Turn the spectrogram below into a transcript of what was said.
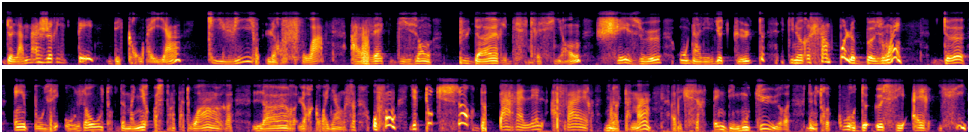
de la majorité des croyants qui vivent leur foi avec, disons, pudeur et discrétion chez eux ou dans les lieux de culte et qui ne ressentent pas le besoin de imposer aux autres de manière ostentatoire leur, leur croyance. Au fond, il y a toutes sortes de parallèles à faire, notamment avec certaines des moutures de notre cours de ECR ici,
